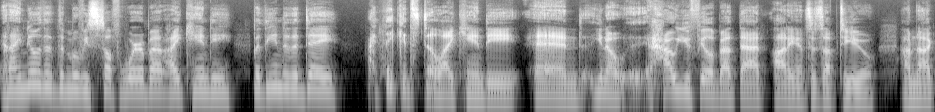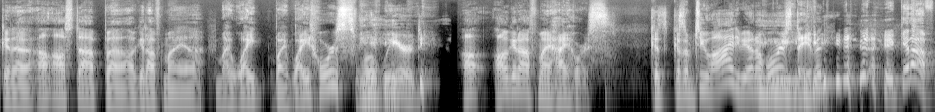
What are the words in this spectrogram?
And I know that the movie's self aware about eye candy, but at the end of the day, I think it's still eye candy. And, you know, how you feel about that audience is up to you. I'm not gonna, I'll, I'll stop, uh, I'll get off my, uh, my white, my white horse. Well, weird. I'll, I'll get off my high horse because, because I'm too high to be on a horse, David. Get off.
